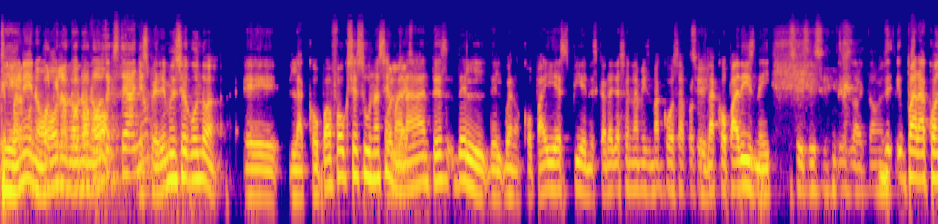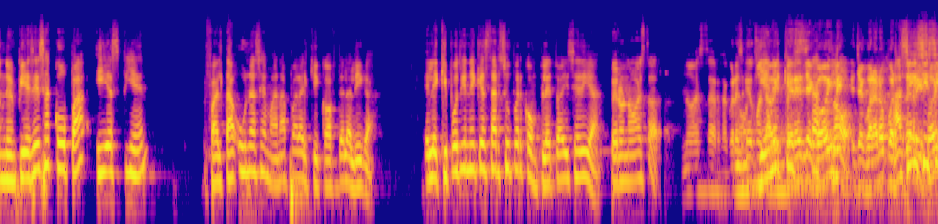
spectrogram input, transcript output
Tiene, para- no, porque no, la no, Copa no, no. Fox de este año, Espéreme un segundo. eh, la Copa Fox es una semana antes del, del, bueno, Copa ESPN, es que ahora ya son la misma cosa porque Sí. es la Copa Disney. Sí, sí, sí, exactamente. Para cuando empiece esa Copa ESPN, falta una semana para el kickoff de la liga. El equipo tiene que estar súper completo ahí ese día. Pero no va a estar. No va a estar. ¿Te acuerdas No, que Juan David que Pérez estar- llegó, y le- llegó al aeropuerto? Ah, sí, sí, sí, sí,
